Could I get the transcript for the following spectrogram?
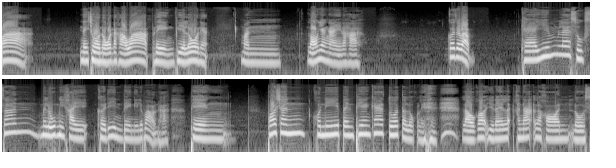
ว่าในโชว์โน้ตนะคะว่าเพลงเพียโลเนี่ย มันร้องยังไงนะคะ ก็จะแบบแค่ยิ้มและสุขสันต์ไม่รู้มีใครเคยได้ยินเพลงนี้หรือเปล่านะคะ เพลง เพราะฉันคนนี้เป็นเพียงแค่ตัวตลกเลย เราก็อยู่ในคณะละครโลโซ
